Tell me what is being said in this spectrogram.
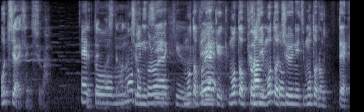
落合選手がえっと出てましてあの元中日プロ野球で。元プロ野球元巨人元中日元ロッテ、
